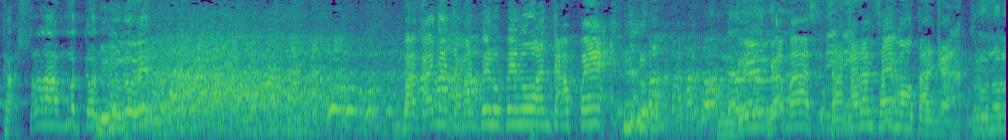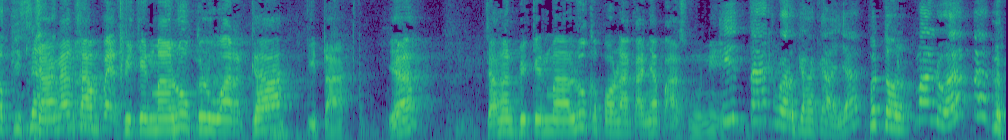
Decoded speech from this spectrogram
gak selamat kau. Loh, loh, loh, eh. Makanya jangan pelu-peluan capek. Mungkin enggak Mas. Sekarang saya mau tanya. Kronologisnya. Jangan sampai bikin malu keluarga kita. Ya. Jangan bikin malu keponakannya Pak Asmuni. Kita keluarga kaya. Betul. Malu apa? Loh,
